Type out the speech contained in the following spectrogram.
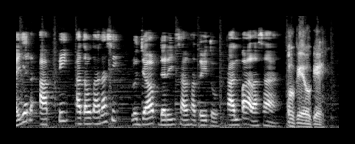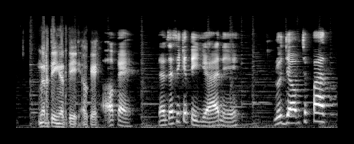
air, api, atau tanah sih? Lu jawab dari salah satu itu tanpa alasan. Oke, oke. Ngerti, ngerti. Oke. Oke. Dan sesi ketiga nih, lu jawab cepat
